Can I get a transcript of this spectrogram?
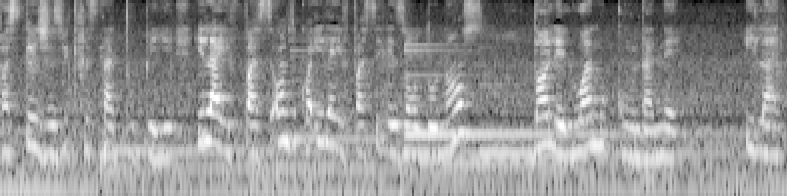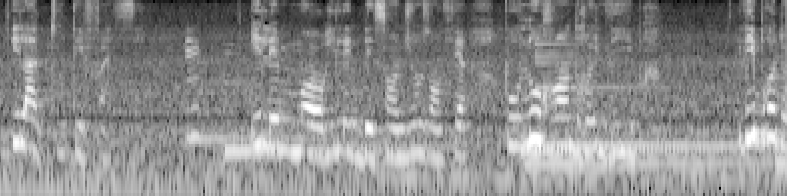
Parce que Jésus-Christ a tout payé. Il a effacé, on dit quoi? Il a effacé les ordonnances dont les lois nous condamnaient. Il a, il a tout effacé. Il est mort, il est descendu aux enfers pour nous rendre libres. Libres de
